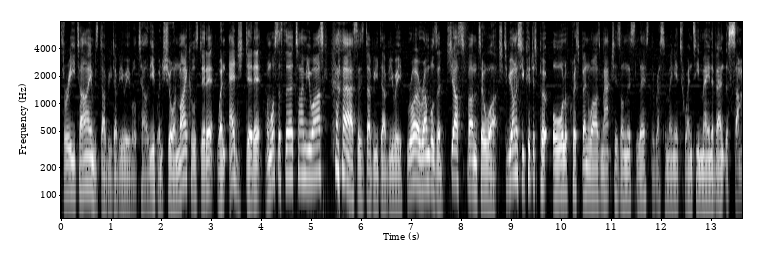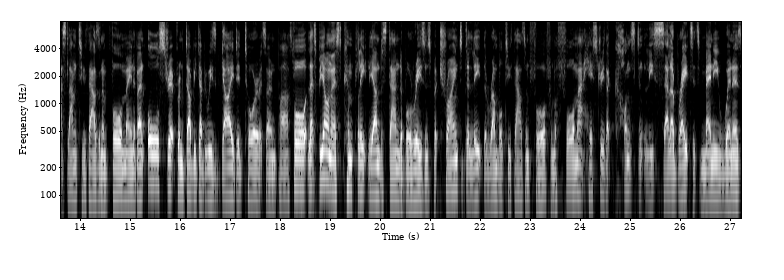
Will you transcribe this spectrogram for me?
three times, WWE will tell you. When Shawn Michaels did it, when Edge did it, and what's the third time you ask? Haha, says WWE. Royal Rumbles are just fun to watch. To be honest, you could just put all of Chris Benoit's matches on this list the WrestleMania 20 main event, the SummerSlam 2004 main event, all stripped from WWE's guided tour of its own past for, let's be honest, completely understandable reasons. But trying to delete the Rumble 2004 from a format history that constantly celebrates its many winners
